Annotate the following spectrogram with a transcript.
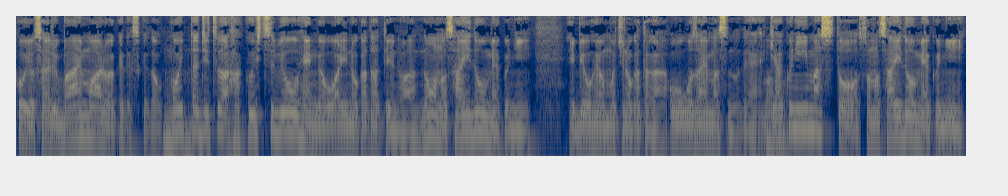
投与される場合もあるわけですけど、こういった実は白質病変が終わりの方っていうのは、脳の細動脈に病変をお持ちの方が多ございますので、逆に言いますと、その細動脈に、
